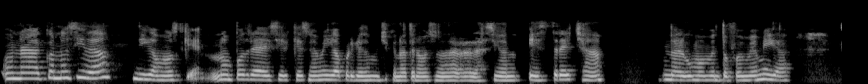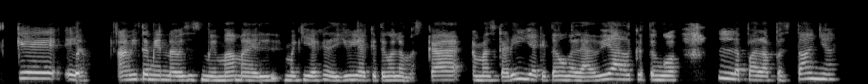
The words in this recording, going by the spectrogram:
una conocida digamos que no podría decir que es mi amiga porque hace mucho que no tenemos una relación estrecha, en algún momento fue mi amiga, que eh, a mí también a veces me mama el maquillaje de Yuya, que tengo la mascarilla, que tengo el labial, que tengo la, la pestaña,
